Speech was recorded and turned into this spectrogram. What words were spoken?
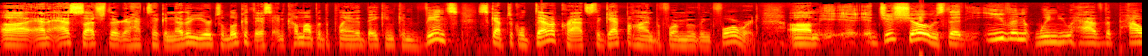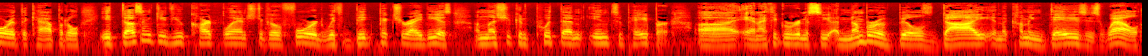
Uh, and as such, they're going to have to take another year to look at this and come up with a plan that they can convince skeptical Democrats to get behind before moving forward. Um, it, it just shows that even when you have the power at the Capitol, it doesn't give you carte blanche to go forward with big picture ideas unless you can put them into paper. Uh, and I think we're going to see a number of bills die in the coming days as well well.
